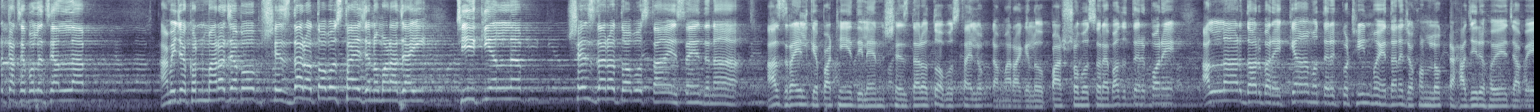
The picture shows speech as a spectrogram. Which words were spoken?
কাছে বলেছে, আল্লাহ, আমি যখন মারা যাব, শেষদারত অবস্থায় যেন মারা যাই। ঠিকই আল্লাহ, শেষদারত অবস্থায় সেদনা আজরাইলকে পাঠিয়ে দিলেন। শেষদারত অবস্থায় লোকটা মারা গেল। পাঁচশো বছর আবাদতের পরে আল্লাহর দরবারে কেয়ামতের কঠিন ময়দানে যখন লোকটা হাজির হয়ে যাবে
